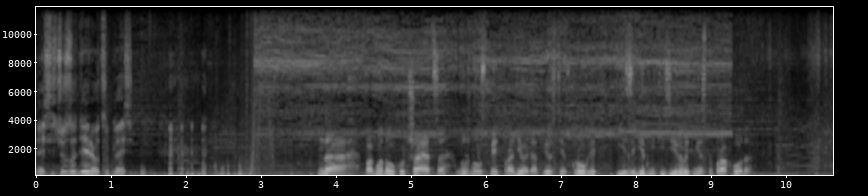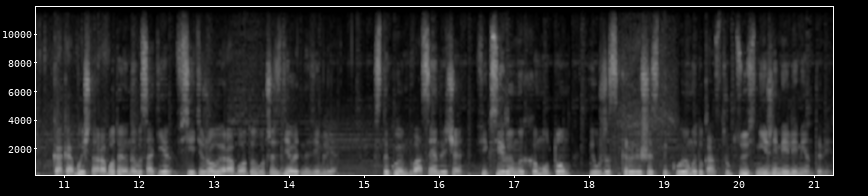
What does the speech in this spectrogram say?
Если что за дерево, цепляйся. Да, погода ухудшается, нужно успеть проделать отверстие в кровле и загерметизировать место прохода. Как обычно, работая на высоте, все тяжелые работы лучше сделать на земле. Стыкуем два сэндвича, фиксируем их хомутом и уже с крыши стыкуем эту конструкцию с нижними элементами.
